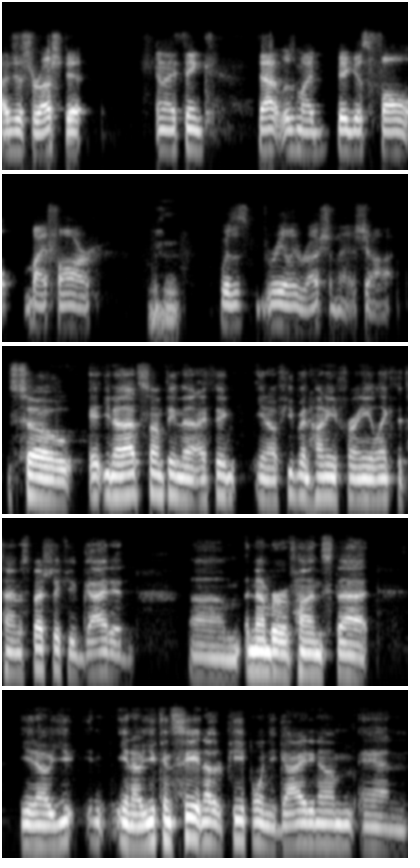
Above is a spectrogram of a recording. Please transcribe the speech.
I just rushed it. And I think that was my biggest fault by far. Mm-hmm. Was really rushing that shot. So, it, you know, that's something that I think, you know, if you've been hunting for any length of time, especially if you've guided, um, a number of hunts that you know you you know you can see it in other people when you're guiding them and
